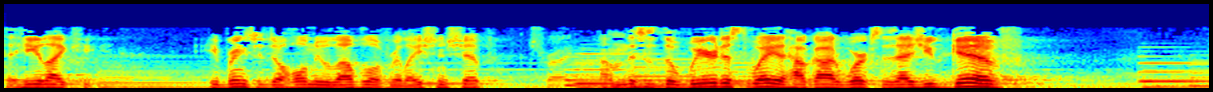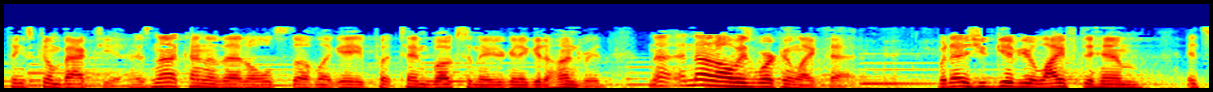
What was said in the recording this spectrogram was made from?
that He like He, he brings you to a whole new level of relationship. That's right. Um, this is the weirdest way how God works is as you give, things come back to you. It's not kind of that old stuff like, hey, put 10 bucks in there, you're going to get a 100. Not, not always working like that. But as you give your life to Him, it's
